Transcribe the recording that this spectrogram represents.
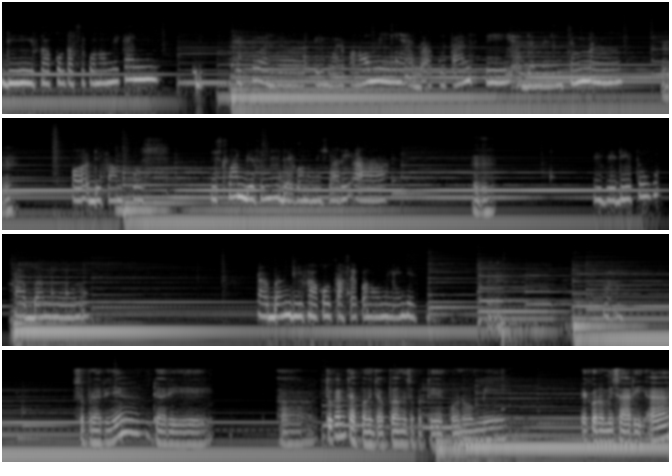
di fakultas ekonomi kan itu ada ilmu ekonomi ada akuntansi ada manajemen Mm-mm. kalau di kampus Islam biasanya ada ekonomi syariah Mm-mm. ya, jadi itu cabang cabang di fakultas ekonomi aja sih. Sebenarnya dari eh, itu kan cabang-cabang seperti ekonomi, ekonomi syariah,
